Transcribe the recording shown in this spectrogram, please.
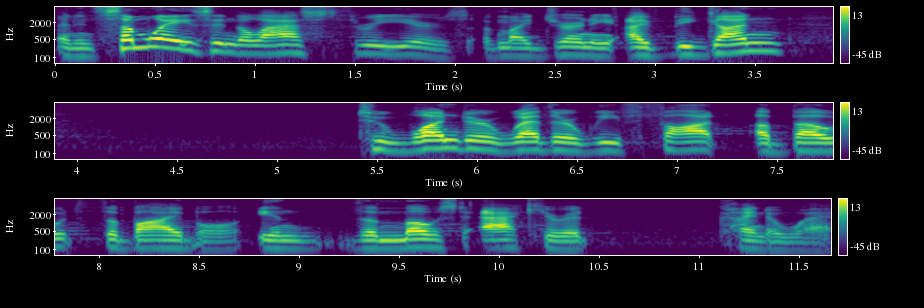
And in some ways, in the last three years of my journey, I've begun to wonder whether we've thought about the Bible in the most accurate kind of way.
